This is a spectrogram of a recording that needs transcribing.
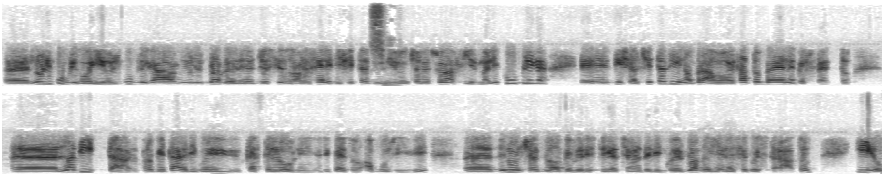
eh, non li pubblico io, li pubblica, il blog è gestito da una serie di cittadini, sì. non c'è nessuna firma, li pubblica e dice al cittadino bravo, hai fatto bene, perfetto. Eh, la ditta proprietaria di quei cartelloni, ripeto, abusivi, eh, denuncia il blog per istigazione a delinquere, il blog viene sequestrato, io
